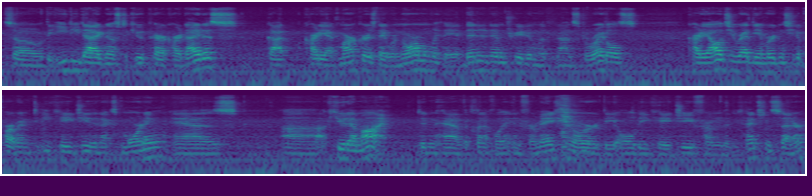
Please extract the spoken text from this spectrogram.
So the ED diagnosed acute pericarditis, got cardiac markers. They were normal. They admitted him, treated him with nonsteroidals. Cardiology read the emergency department EKG the next morning as uh, acute MI. Didn't have the clinical information or the old EKG from the detention center.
